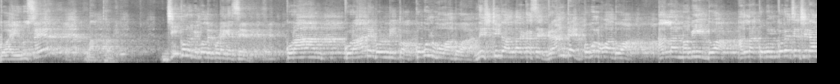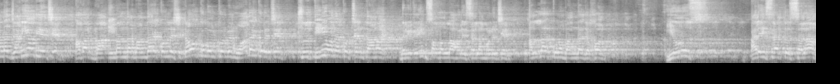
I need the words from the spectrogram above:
দোয়া ইউনুসের মাধ্যমে। যে কোনো বিপদে পড়ে গেছেন কোরআন, কোরআনে বর্ণিত কবুল হওয়া দোয়া। নিশ্চিত আল্লাহর কাছে গ্রান্টেড কবুল হওয়া দোয়া। আল্লাহ নবীর দোয়া আল্লাহ কবুল করেছেন, সেটা আল্লাহ জানিয়েও দিয়েছেন। আবার ইমানদার বান্দারা করলে সেটাও কবুল করবেন, ওয়াদা করেছেন। শুধু তিনি ওয়াদা করছেন তা নয়, নবী করিম সাল্লাল্লাহু আলাইহি সাল্লাম বলেছেন, আল্লাহর কোন বান্দা যখন ইউনুস আলাইহিস সালাম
